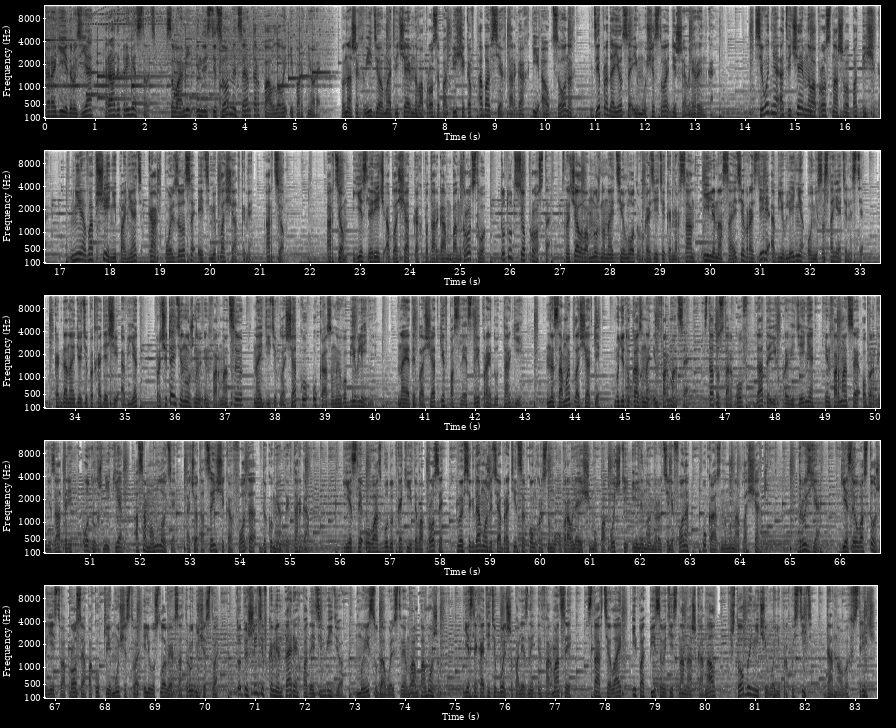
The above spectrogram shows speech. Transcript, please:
Дорогие друзья, рады приветствовать! С вами Инвестиционный центр «Павловы и партнеры». В наших видео мы отвечаем на вопросы подписчиков обо всех торгах и аукционах, где продается имущество дешевле рынка. Сегодня отвечаем на вопрос нашего подписчика. Мне вообще не понять, как пользоваться этими площадками. Артем. Артем, если речь о площадках по торгам банкротству, то тут все просто. Сначала вам нужно найти лот в газете «Коммерсант» или на сайте в разделе «Объявление о несостоятельности». Когда найдете подходящий объект, прочитайте нужную информацию, найдите площадку, указанную в объявлении. На этой площадке впоследствии пройдут торги. На самой площадке будет указана информация, статус торгов, дата их проведения, информация об организаторе, о должнике, о самом лоте, отчет оценщика, фото, документы к торгам. Если у вас будут какие-то вопросы, вы всегда можете обратиться к конкурсному управляющему по почте или номеру телефона, указанному на площадке. Друзья, если у вас тоже есть вопросы о покупке имущества или условиях сотрудничества, то пишите в комментариях под этим видео, мы с удовольствием вам поможем. Если хотите больше полезной информации, ставьте лайк и подписывайтесь на наш канал, чтобы ничего не пропустить. До новых встреч!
